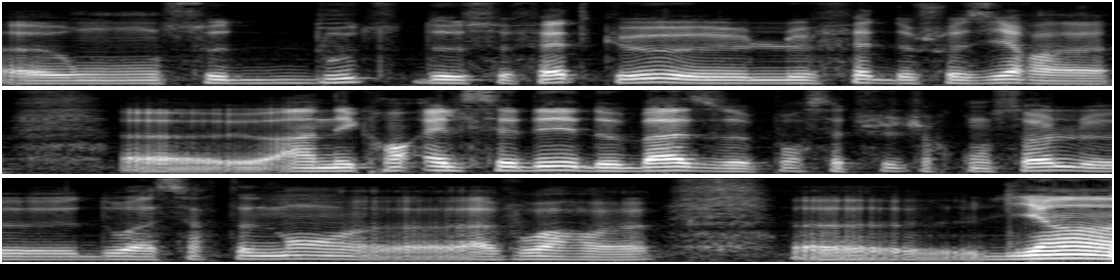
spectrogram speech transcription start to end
Euh, on se doute de ce fait que le fait de choisir un écran LCD de base pour cette future console doit certainement avoir lien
